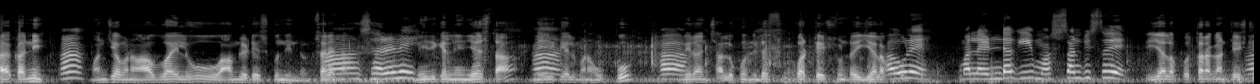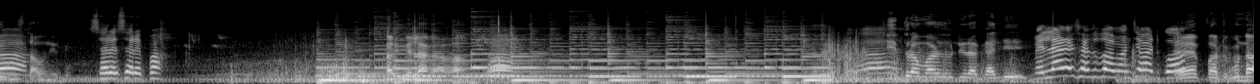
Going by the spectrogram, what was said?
ఆ, కన్ని ఆ, మంచిగా మనం అబ్బాయిలు ఆమ్లెట్ వేసుకుని తిందాం సరేనా? సరేనే. మీదికెళ్ళి నేను చేస్తా మీదికెళ్ళి మన ఉప్పు ఆ. మీరు చల్లుకొని తింటే సూపర్ టేస్ట్ ఉంటుంది ఇవాళ అవునే. మళ్ళీ ఎండకి మస్తు అనిపిస్తుంది. ఇవాళ కొత్త రకం టేస్ట్. చూస్తావు నీకు. సరే సరే పా. కానీ మెల్లగా ఇద్దరం పడుతుంటిరా మెల్లనే సంతు బాబా మంచిగా పట్టుకో. పట్టుకున్నా.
